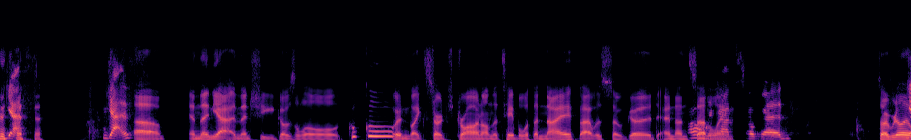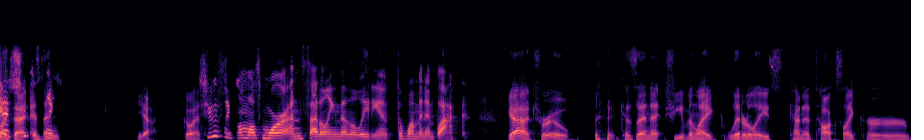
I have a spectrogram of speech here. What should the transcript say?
Yes. yes. Um, and then yeah, and then she goes a little cuckoo and like starts drawing on the table with a knife. That was so good and unsettling. oh my god, so good. so I really Yeah, like that. And then like- yeah, go ahead. She was like almost more unsettling than the lady, in, the woman in black. Yeah, true. Because then it, she even like literally kind of talks like her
